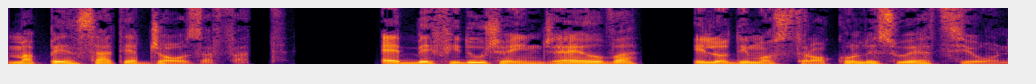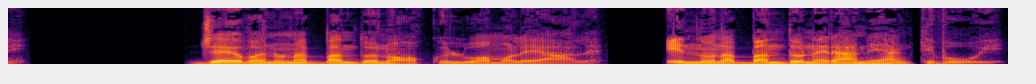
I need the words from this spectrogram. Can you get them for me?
Ma pensate a Giosafat. Ebbe fiducia in Geova e lo dimostrò con le sue azioni. Geova non abbandonò quell'uomo leale e non abbandonerà neanche voi.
